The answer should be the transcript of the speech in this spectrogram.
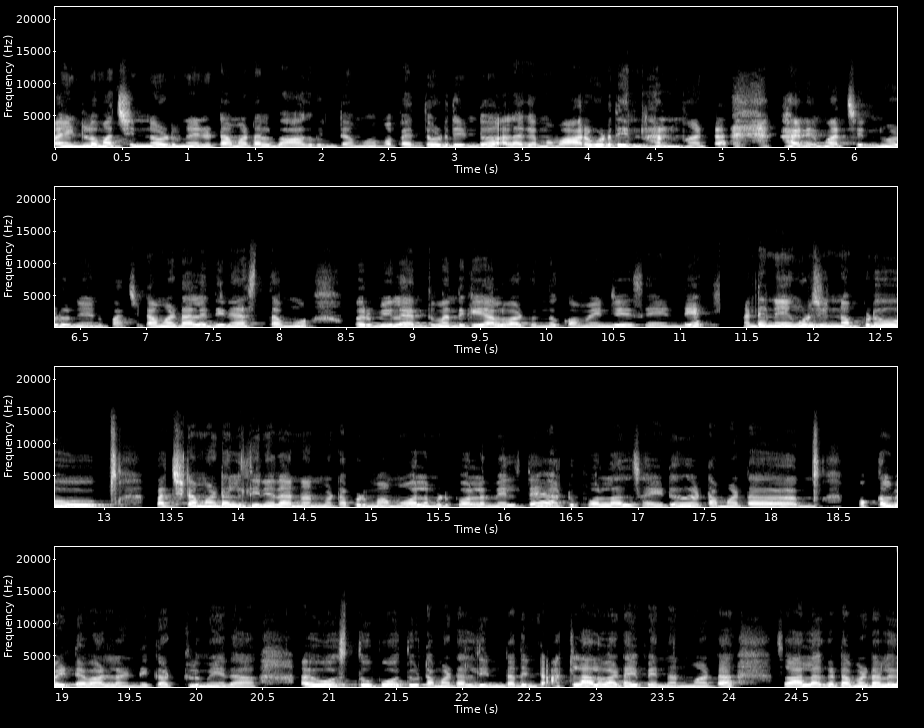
మా ఇంట్లో మా చిన్నోడు, నేను టమాటాలు బాగా తింటాము. మా పెద్దోడు తిండు అలాగే మా వారు కూడా గూడా తినరనమాట. కానీ మా చిన్నోడు, నేను పచ్చి టమాటాలే తినేస్తాము. మరి మీలో ఎంతమందికి అలవాటుందో కామెంట్ చేసేయండి అంటే నేను కూడా చిన్నప్పుడు పచ్చి టమాటాలు తినేదాన్ని అనమాట. అప్పుడు మా అమ్మ వాళ్ళమ్మటి పొలం వెళ్తే అటు పొలాల సైడు టమాటా మొక్కలు పెట్టేవాళ్ళండి గట్లు మీద. అవి వస్తూ పోతూ టమాటాలు తింటా, తింటా అట్లా అలవాటయిపోయిందనమాట. సో, అలాగా టమాటాలు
